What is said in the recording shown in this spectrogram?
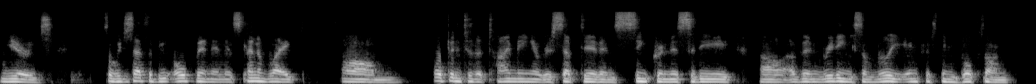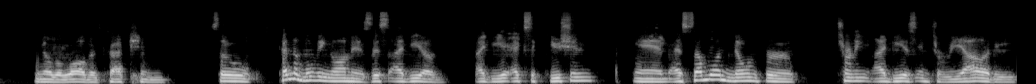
years. So we just have to be open, and it's kind of like um, open to the timing and receptive and synchronicity. Uh, I've been reading some really interesting books on, you know, the law of attraction. So kind of moving on is this idea of idea execution. And as someone known for turning ideas into reality,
